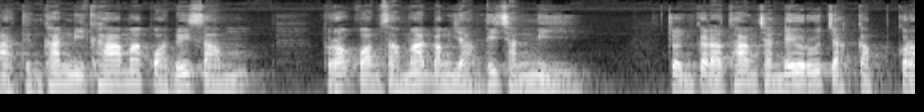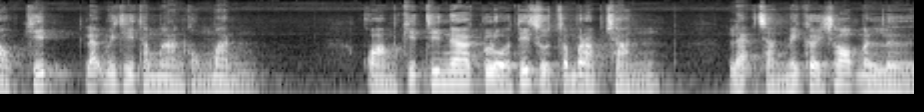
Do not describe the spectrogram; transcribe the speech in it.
อาจถึงขั้นมีค่ามากกว่าด้วยซ้ำเพราะความสามารถบางอย่างที่ฉันมี จนกระทั่งฉันได้รู้จักกับกรอบคิดและวิธีทำงานของมัน ความคิดที่น่ากลัวที่สุดสำหรับฉัน และฉันไม่เคยชอบมันเลย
